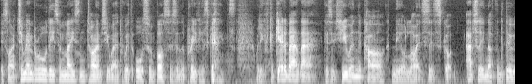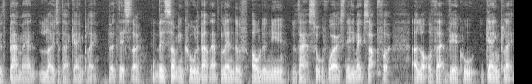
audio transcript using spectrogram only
It's like, do you remember all these amazing times you had with awesome bosses in the previous games? Well, you can forget about that because it's you in the car, neon lights. It's got absolutely nothing to do with Batman, loads of that gameplay. But this, though, there's something cool about that blend of old and new. That sort of works, nearly makes up for a lot of that vehicle gameplay.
